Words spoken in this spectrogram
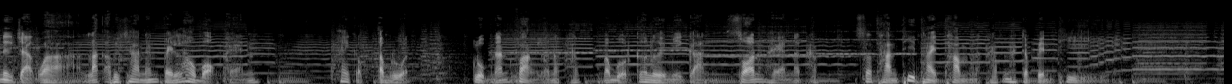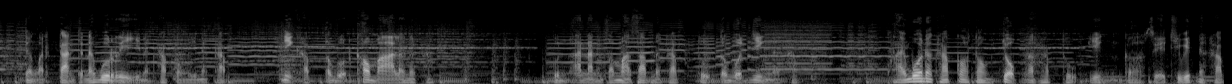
เนื่องจากว่าลักอภิชาตินั้นไปเล่าบอกแผน ให้กับตำรวจกลุ่มนั้นฟังแล้วนะครับตำรวจก็เลยมีการซ้อนแผนนะครับ สถานที่ถ่ายทำนะครับ น่าจะเป็นที่จังหวัดกาญจนบุรีนะครับ ตรงนี้นะครับ นี่ครับตำรวจเข้ามาแล้วนะครับ คุณอนันต์สมมาทรัพย์นะครับ ถูกตำรวจยิงนะครับ ถ่ายม้วนนะครับก็ต้องจบนะครับ ถูกยิงก็เสียชีวิตนะครับ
